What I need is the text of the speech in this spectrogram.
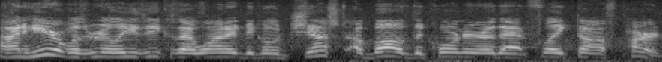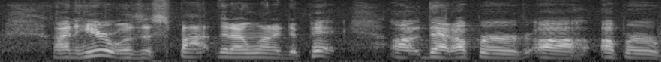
On here it was real easy because I wanted to go just above the corner of that flaked off part. On here was a spot that I wanted to pick. Uh, that upper uh, upper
